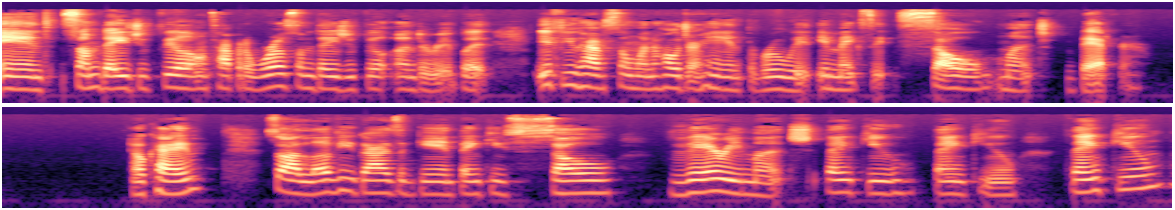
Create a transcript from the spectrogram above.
And some days you feel on top of the world, some days you feel under it. But if you have someone hold your hand through it, it makes it so much better. Okay? So I love you guys again. Thank you so very much. Thank you. Thank you. Thank you.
